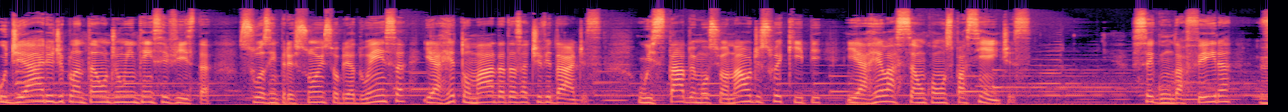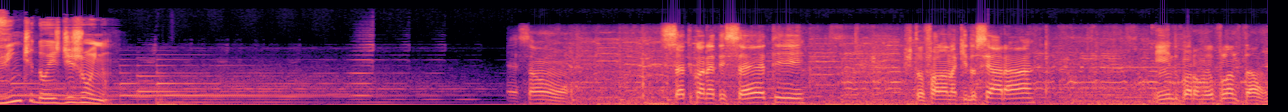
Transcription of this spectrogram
O diário de plantão de um intensivista, suas impressões sobre a doença e a retomada das atividades, o estado emocional de sua equipe e a relação com os pacientes. Segunda-feira, 22 de junho. É, são 7h47, estou falando aqui do Ceará. indo para o meu plantão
